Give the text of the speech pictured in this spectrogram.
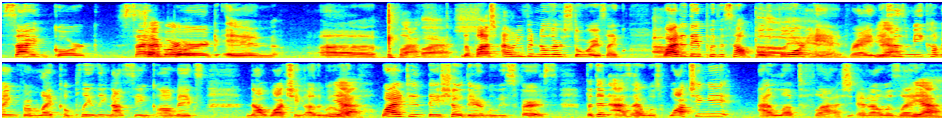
Cyborg, Cyborg, Cyborg? and uh, The Flash. Flash. the Flash. I don't even know their stories. Like, Oh. why did they put this out Oh, yeah, yeah. beforehand? Right. Yeah. This is me coming from like completely not seeing comics, not watching other movies. Yeah. Like, why didn't they show their movies first? But then as I was watching it, I loved Flash, and I was like, Yeah.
